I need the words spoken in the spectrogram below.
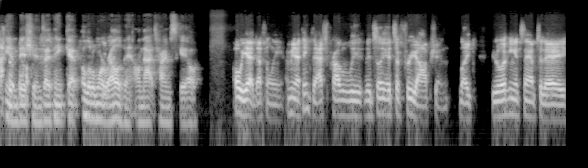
ambitions, I think, get a little more yeah. relevant on that time scale. Oh yeah, definitely. I mean, I think that's probably it's like it's a free option. Like you're looking at Snap today,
